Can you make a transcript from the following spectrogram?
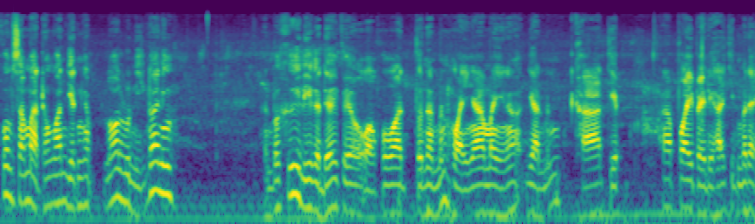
ความสามารถของวันเย็นครับรอรุ่นอีกน้อยนึงอันบ่คืออีหลีก็เดี๋ยวไปเอาออกเพราะว่าตัวนั้นมันหอยงาใหม่นะยันมันขาเจ็บถ้าปล่อยไปเดี๋ยวหากินไม่ได้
